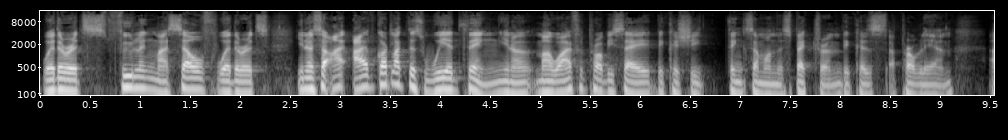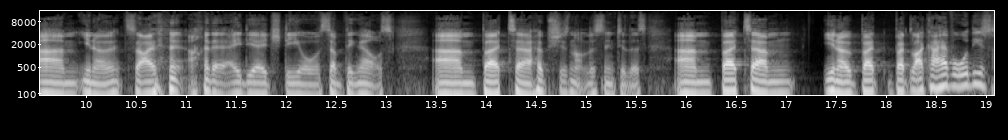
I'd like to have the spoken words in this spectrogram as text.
whether it's fooling myself, whether it's you know, so I, I've got like this weird thing, you know, my wife would probably say because she thinks I'm on the spectrum because I probably am. Um, you know, it's either, either ADHD or something else. Um, but uh, I hope she's not listening to this. Um, but um, you know, but but like I have all these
